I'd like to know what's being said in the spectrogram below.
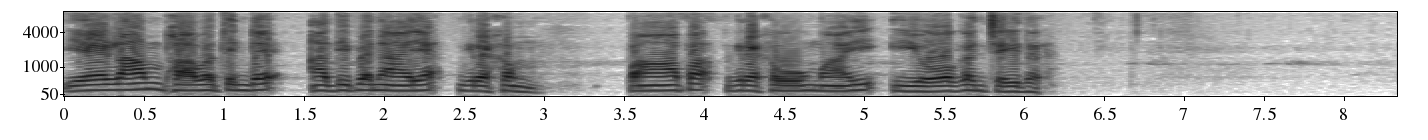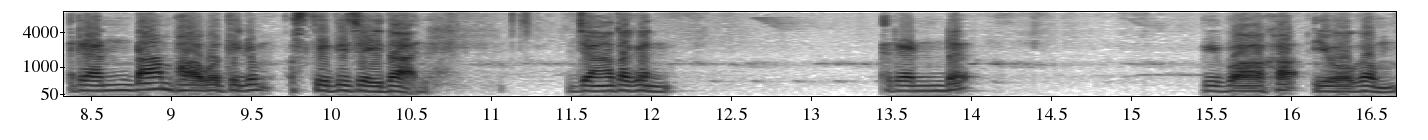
ഏഴാം ഭാവത്തിന്റെ അധിപനായ ഗ്രഹം പാപഗ്രഹവുമായി യോഗം ചെയ്ത് രണ്ടാം ഭാവത്തിലും സ്ഥിതി ചെയ്താൽ ജാതകൻ രണ്ട് വിവാഹ യോഗം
